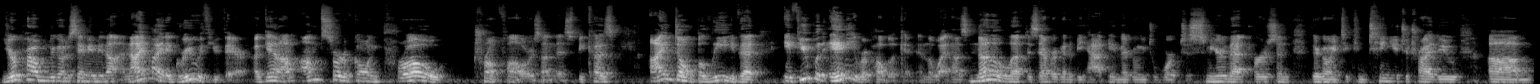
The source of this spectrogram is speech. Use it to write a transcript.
You're probably going to say maybe not, and I might agree with you there. Again, I'm, I'm sort of going pro Trump followers on this because I don't believe that if you put any Republican in the White House, none of the left is ever going to be happy, and they're going to work to smear that person. They're going to continue to try to um,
